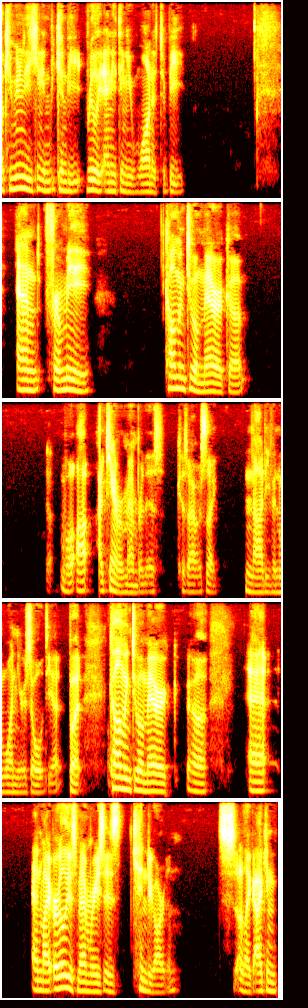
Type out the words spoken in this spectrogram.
a community can, can be really anything you want it to be. And for me, coming to America, well, I, I can't remember this because I was like not even one years old yet. But coming to America, uh, and, and my earliest memories is kindergarten. So, like I can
